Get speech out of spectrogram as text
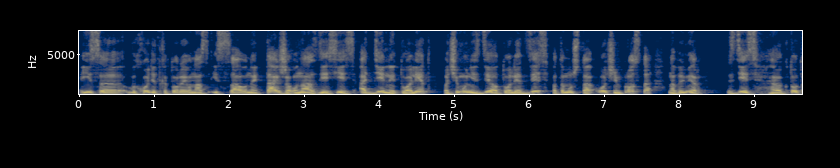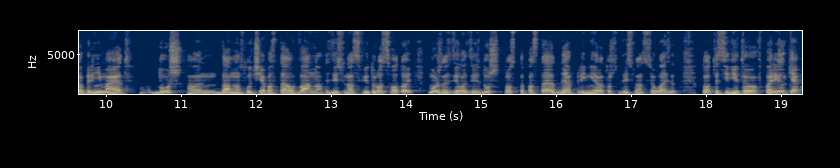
из, э, выходит, которая у нас из сауны. Также у нас здесь есть отдельный туалет. Почему не сделал туалет здесь? Потому что очень просто. Например, Здесь э, кто-то принимает душ, в данном случае я поставил ванну, здесь у нас ведро с водой, можно сделать здесь душ, просто поставил для примера, то что здесь у нас все лазит. Кто-то сидит в парилке,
